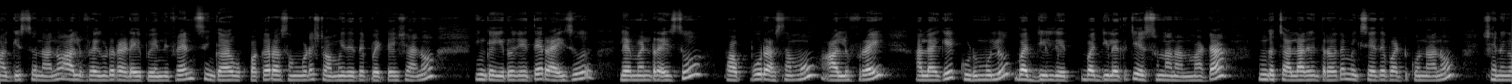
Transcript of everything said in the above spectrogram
మగ్గిస్తున్నాను. ఆలు ఫ్రై కూడా రెడీ అయిపోయింది ఫ్రెండ్స్. ఇంకా ఒక పక్క రసం కూడా స్టవ్ మీద అయితే పెట్టేశాను. ఇంకా ఈరోజు అయితే రైసు లెమన్ రైసు పప్పు రసము ఆలు ఫ్రై అలాగే కుడుములు బజ్జీలు బజ్జీలు అయితే చేస్తున్నాను అనమాట ఇంకా చల్లారిన తర్వాత మిక్సీ అయితే పట్టుకున్నాను. శనగ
